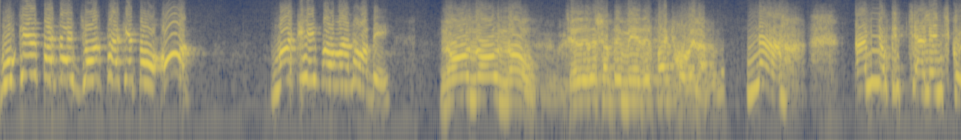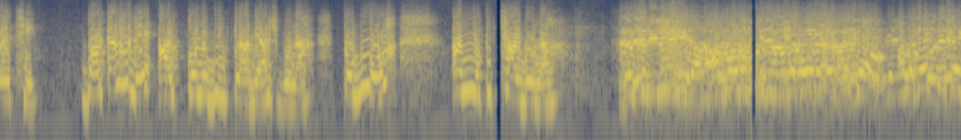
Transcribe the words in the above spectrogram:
বুকের পাতায় জোর থাকে তো মাঠেই প্রমাণ হবে। নো নো নো ছেলেদের সাথে মেয়েদের ফাইট হবে না। না আমি ওকে চ্যালেঞ্জ করেছি। দরকার হলে আর কোনোদিন ক্লাবে আসব না। তবুও আমি ওকে ছাড়বো না। আমরা দেখতে চাই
